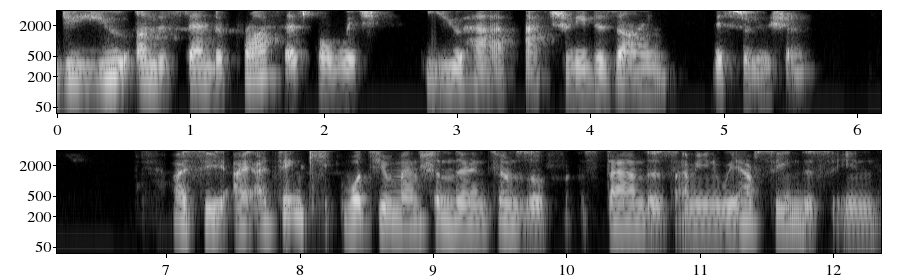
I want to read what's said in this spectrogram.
do you understand the process for which you have actually designed this solution? I see. I, I, think what you mentioned there in terms of standards, I mean, we have seen this in,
